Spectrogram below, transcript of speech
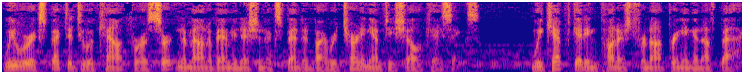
We were expected to account for a certain amount of ammunition expended by returning empty shell casings. We kept getting punished for not bringing enough back.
